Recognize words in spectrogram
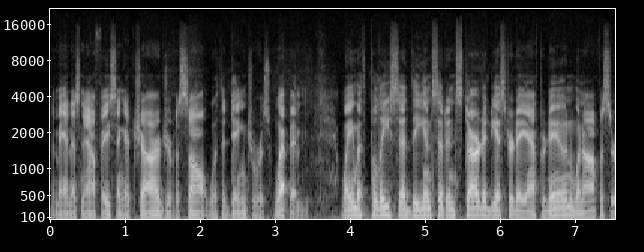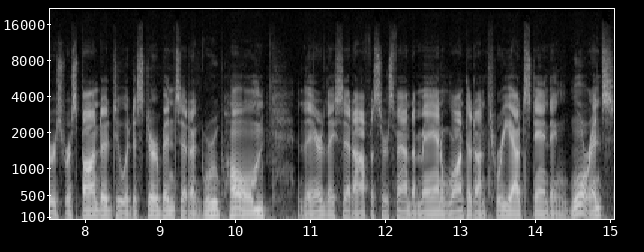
The man is now facing a charge of assault with a dangerous weapon. Weymouth police said the incident started yesterday afternoon when officers responded to a disturbance at a group home. There, they said officers found a man wanted on three outstanding warrants.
